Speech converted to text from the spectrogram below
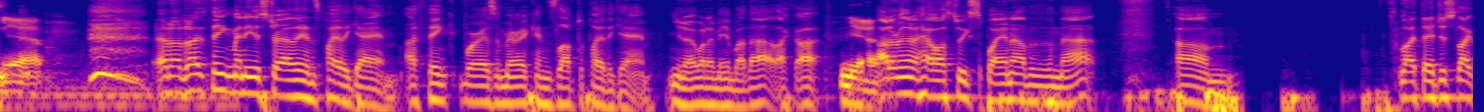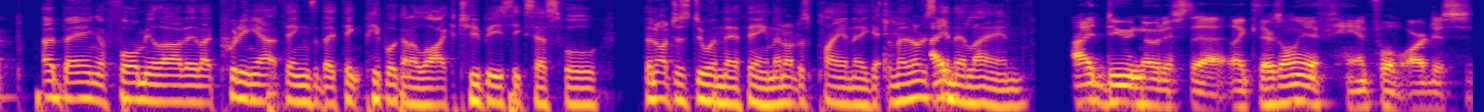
Yeah, And I don't think many Australians play the game. I think whereas Americans love to play the game. You know what I mean by that? Like I, yeah, I don't really know how else to explain other than that. Um, like they're just like obeying a formula. They're like putting out things that they think people are going to like to be successful. They're not just doing their thing. They're not just playing their game. They're not just I- in their lane. I do notice that. Like, there's only a handful of artists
